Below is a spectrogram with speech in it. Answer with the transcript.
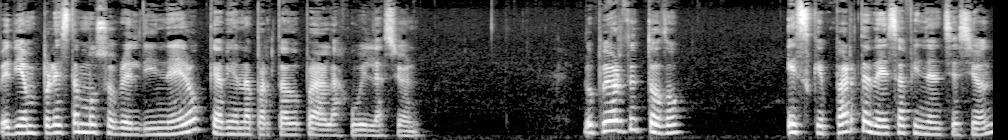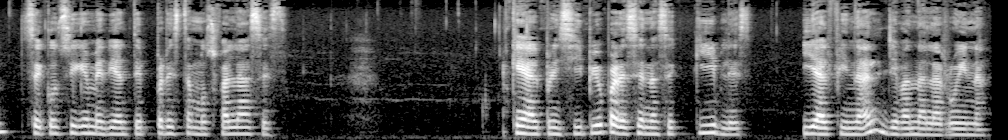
pedían préstamos sobre el dinero que habían apartado para la jubilación. Lo peor de todo es que parte de esa financiación se consigue mediante préstamos falaces, que al principio parecen asequibles y al final llevan a la ruina.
